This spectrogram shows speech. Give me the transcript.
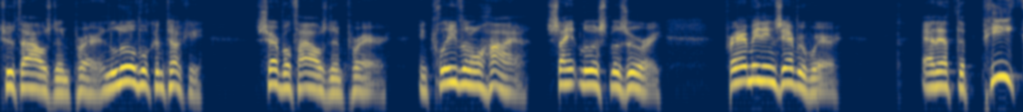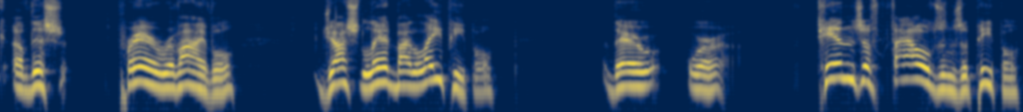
2,000 in prayer, in Louisville, Kentucky, several thousand in prayer, in Cleveland, Ohio, St. Louis, Missouri, prayer meetings everywhere. And at the peak of this prayer revival, just led by lay people, there were tens of thousands of people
